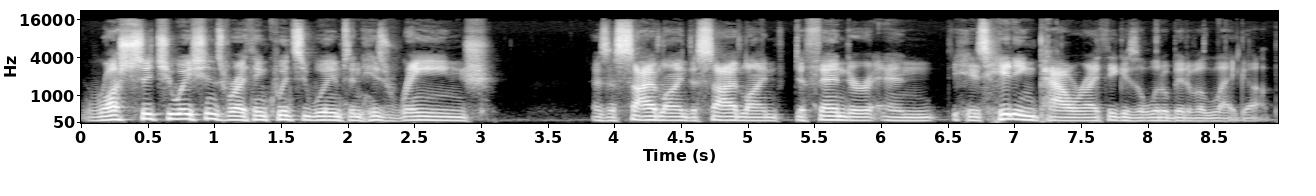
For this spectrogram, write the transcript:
rush situations where I think Quincy Williams and his range as a sideline to sideline defender, and his hitting power, I think, is a little bit of a leg up.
